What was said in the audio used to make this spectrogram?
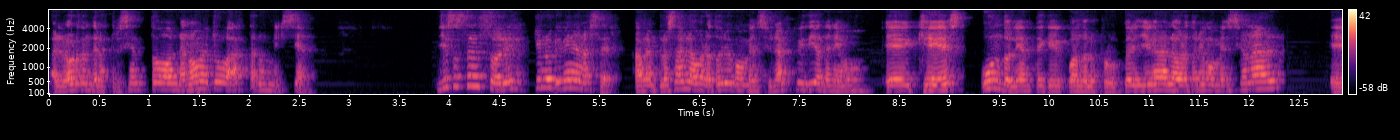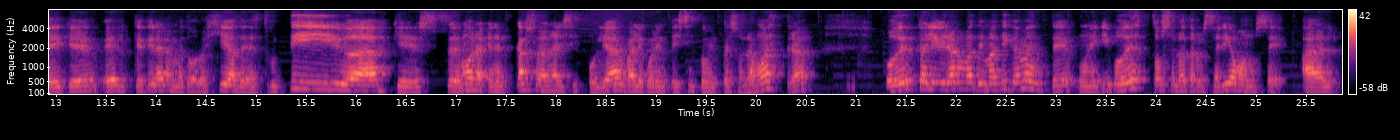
al orden de las 300 nanómetros hasta los 1100. Y esos sensores, ¿qué es lo que vienen a hacer? A reemplazar el laboratorio convencional que hoy día tenemos, eh, que es un doliente que cuando los productores llegan al laboratorio convencional, eh, que el que tiene las metodologías de destructivas, que se demora, en el caso de análisis foliar, vale 45 mil pesos la muestra. Poder calibrar matemáticamente un equipo de estos se lo aterrizaríamos, no sé, al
